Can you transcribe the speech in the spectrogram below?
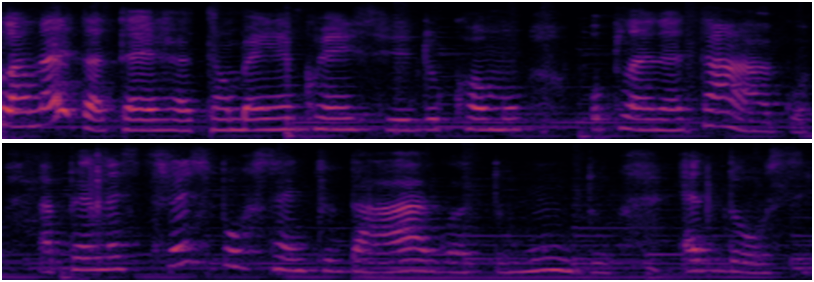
planeta Terra também é conhecido como o planeta Água. Apenas 3% da água do mundo é doce.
